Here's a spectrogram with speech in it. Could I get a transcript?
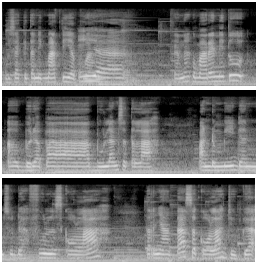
bisa kita nikmati ya puan Iya. Karena kemarin itu eh, beberapa bulan setelah pandemi dan sudah full sekolah ternyata sekolah juga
